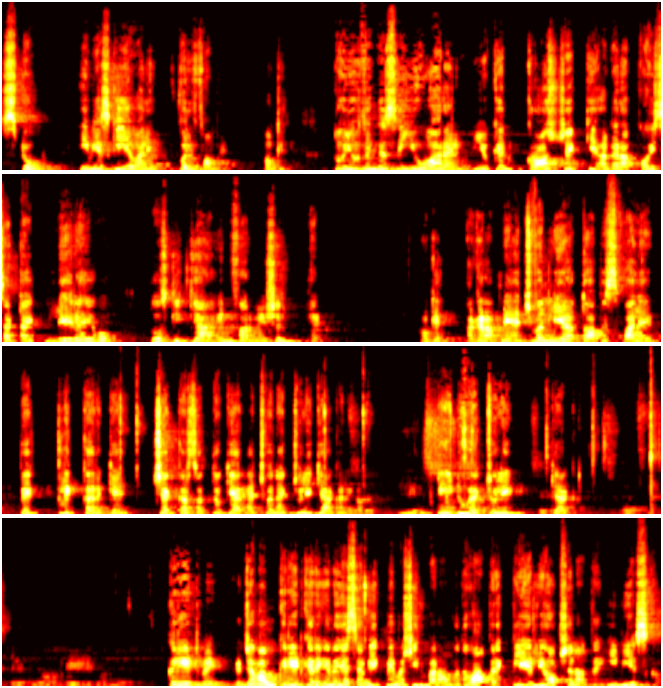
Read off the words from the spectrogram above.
store E B S की ये वाली फुल फॉर्म है ओके तो using this U R L you can cross check कि अगर आप कोई सा टाइप ले रहे हो तो उसकी क्या इंफॉर्मेशन है ओके okay? अगर आपने एच वन लिया तो आप इस वाले पे क्लिक करके चेक कर सकते हो कि यार एच वन एक्चुअली क्या करेगा? टी टू एक्चुअली क्या करेगा? क्रिएट में। जब हम क्रिएट करेंगे ना, जैसे अभी एक मैं मशीन बनाऊँगा तो वहाँ पर एक क्लियरली ऑप्शन आता है ईबीएस का।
